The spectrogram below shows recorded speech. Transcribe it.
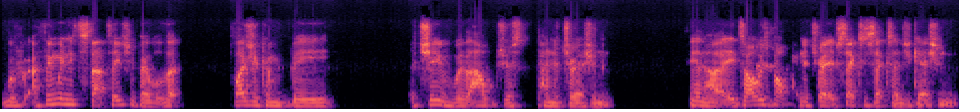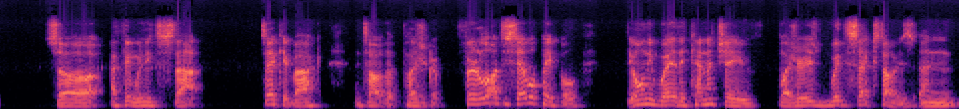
we've, I think we need to start teaching people that pleasure can be achieved without just penetration. You know, it's always about penetrative sexy sex education. So I think we need to start take it back and talk that pleasure for a lot of disabled people, the only way they can achieve pleasure is with sex toys, and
